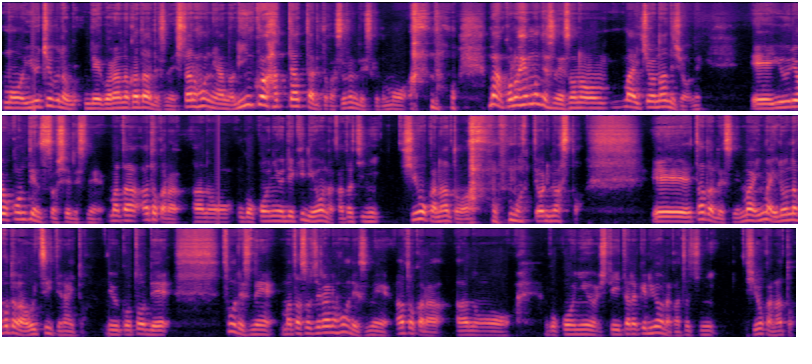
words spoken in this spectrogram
もう YouTube のでご覧の方はですね、下の方にあのリンクが貼ってあったりとかするんですけども、あのまあ、この辺もですね、そのまあ、一応なんでしょうね、えー、有料コンテンツとしてですね、また後からあのご購入できるような形にしようかなとは 思っておりますと。えー、ただですね、まあ、今いろんなことが追いついてないということで、そうですね、またそちらの方ですね、後からあのご購入していただけるような形にしようかなと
